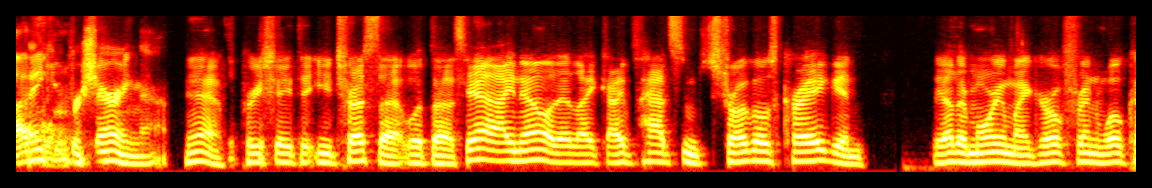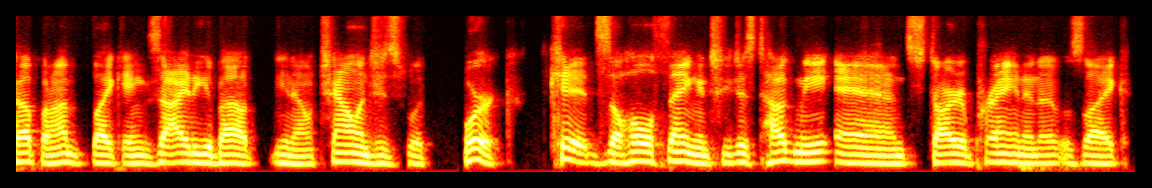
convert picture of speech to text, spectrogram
Thank you for sharing that. Yeah, appreciate that you trust that with us. Yeah, I know that like I've had some struggles, Craig, and the other morning my girlfriend woke up and I'm like anxiety about, you know, challenges with work, kids, the whole thing and she just hugged me and started praying and it was like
